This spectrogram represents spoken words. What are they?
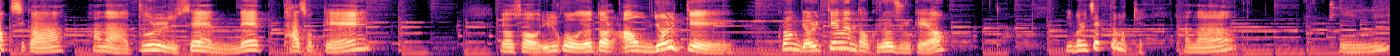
수박씨가 하나 둘 셋 넷 다섯 개. 여섯 일곱 여덟 아홉 열 개. 그럼 열 개만 더 그려줄게요. 이번엔 쬐까맣게. 하나 둘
